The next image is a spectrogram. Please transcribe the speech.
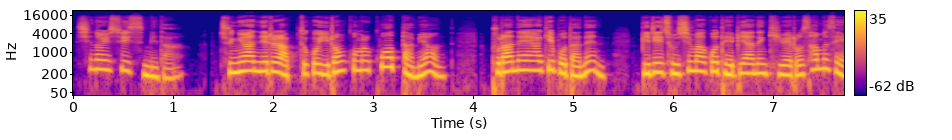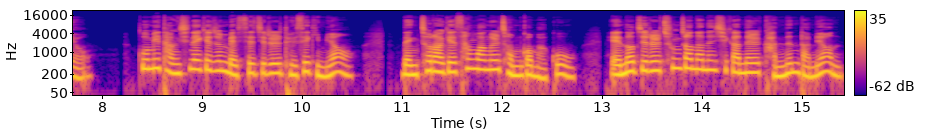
신호일 수 있습니다. 중요한 일을 앞두고 이런 꿈을 꾸었다면 불안해하기보다는 미리 조심하고 대비하는 기회로 삼으세요. 꿈이 당신에게 준 메시지를 되새기며 냉철하게 상황을 점검하고 에너지를 충전하는 시간을 갖는다면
